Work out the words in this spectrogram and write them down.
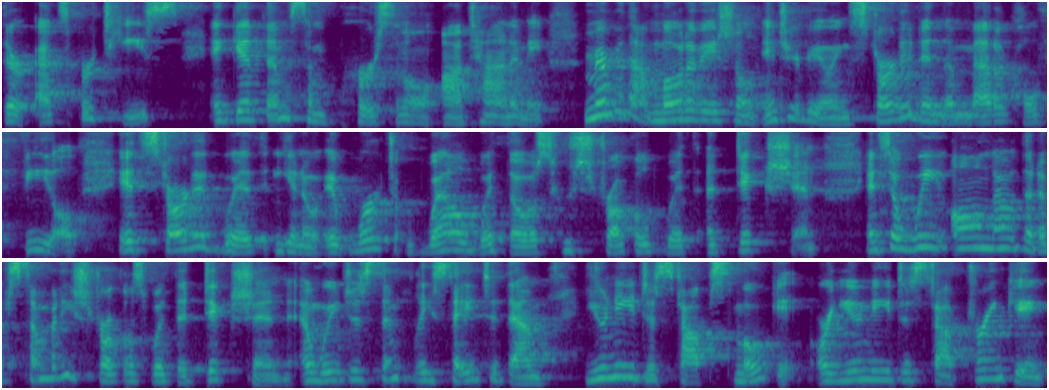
their expertise and give them some personal autonomy. Remember that motivational interviewing started in the medical field. It started with, you know, it worked well with those who struggled with addiction. And so we all know that if somebody struggles with addiction and we just simply say to them, you need to stop smoking or you need to stop drinking,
